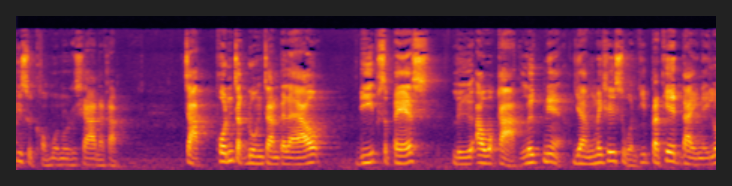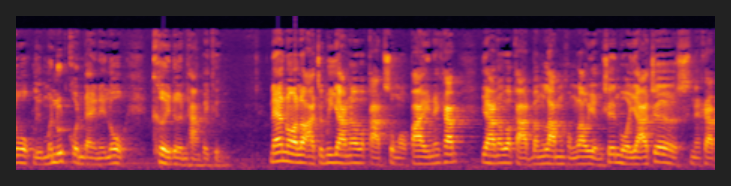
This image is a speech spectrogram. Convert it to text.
ที่สุดของมวลมนุษยชาตินะครับ จากพ้นจากดวงจันทร์ไปแล้ว Deep Space หรืออวกาศลึกเนี่ยยังไม่ใช่ส่วนที่ประเทศใดในโลก หรือมนุษย์คนใดในโลกเคยเดินทางไปถึง แน่นอนเราอาจจะมียานอวกาศส่งออกไปนะครับ ยานอวกาศบางลำของเราอย่างเช่น Voyager นะครับ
